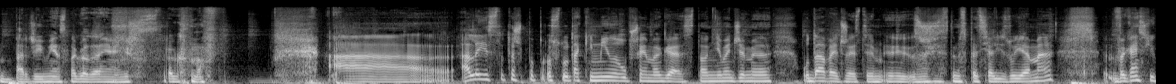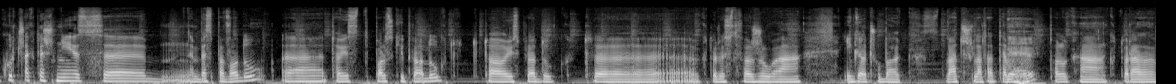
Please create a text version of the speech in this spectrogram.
bardziej mięsnego dania niż strogonow. A, ale jest to też po prostu taki miły, uprzejmy gest. No, nie będziemy udawać, że, tym, że się w tym specjalizujemy. Wegański kurczak też nie jest e, bez powodu. E, to jest polski produkt. To jest produkt, e, który stworzyła Iga Czubak 2-3 lata temu. Mhm. Polka, która e,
